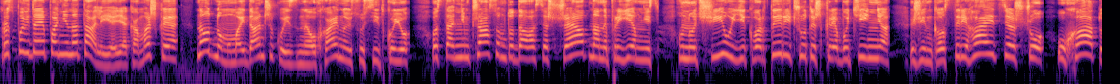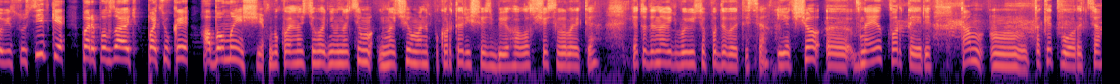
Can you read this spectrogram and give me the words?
розповідає пані Наталія, яка мешкає на одному майданчику із неохайною сусідкою. Останнім часом додалася ще одна неприємність. Вночі у її квартирі чути шкряботіння. Жінка остерігається, що у хату від сусідки переповзають пацюки або миші. Буквально сьогодні вночі, вночі в мене по квартирі щось бігало, щось велике. Я туди навіть боюся подивитися. І якщо е, в неї в квартирі там таке твориться,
